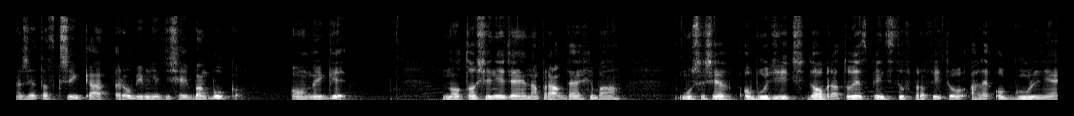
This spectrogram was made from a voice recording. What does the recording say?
że ta skrzynka robi mnie dzisiaj bambuko. O mygy. No to się nie dzieje naprawdę chyba. Muszę się obudzić. Dobra, tu jest 500 profitu, ale ogólnie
